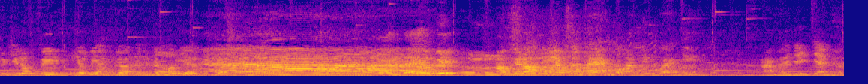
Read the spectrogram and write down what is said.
Đừng chứ đóng phim cho bị ăn cho ăn chó giờ bị chó. À. Cày thế không biết. Ừ. Không cái đó thì em xứng đáng còn anh liên quan gì? Anh phải giấy chém nữa.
